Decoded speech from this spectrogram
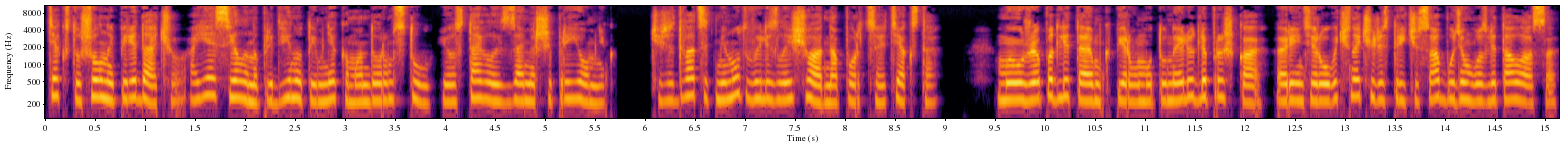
Текст ушел на передачу, а я села на придвинутый мне командором стул и уставилась в замерший приемник. Через двадцать минут вылезла еще одна порция текста. «Мы уже подлетаем к первому туннелю для прыжка. Ориентировочно через три часа будем возле Таласа.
